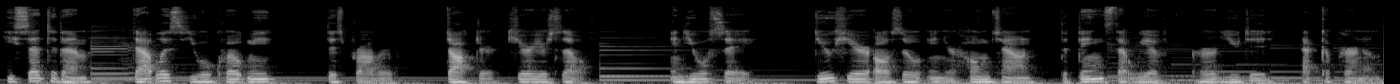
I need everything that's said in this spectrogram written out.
He said to them, Doubtless you will quote me this proverb Doctor, cure yourself. And you will say, Do here also in your hometown the things that we have heard you did at Capernaum.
